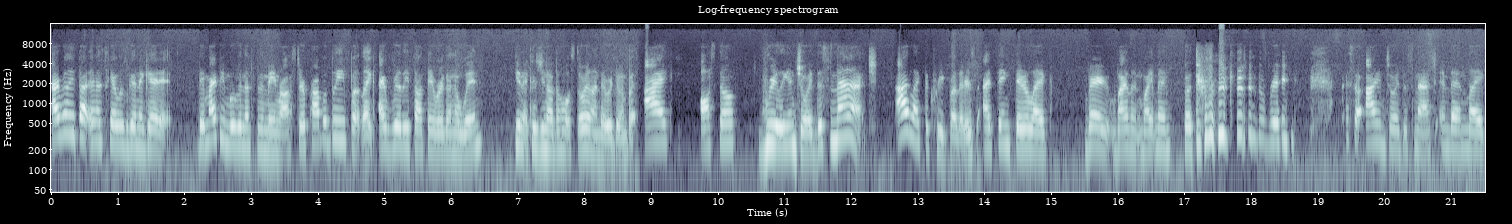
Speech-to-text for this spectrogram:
I really thought MSK was gonna get it. They might be moving them to the main roster probably, but like I really thought they were gonna win. You know, because you know the whole storyline they were doing. But I also really enjoyed this match. I like the Creed brothers. I think they're like very violent white men, but they're really good in the ring. So I enjoyed this match. And then like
